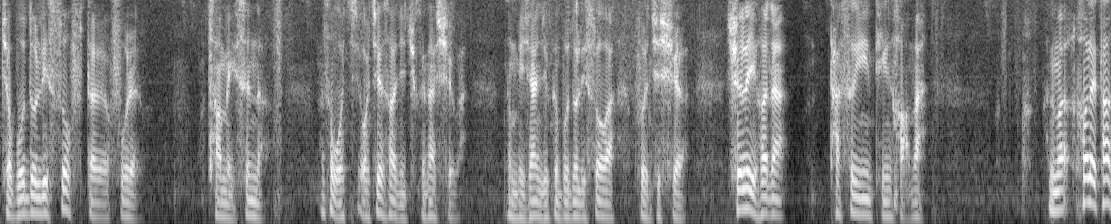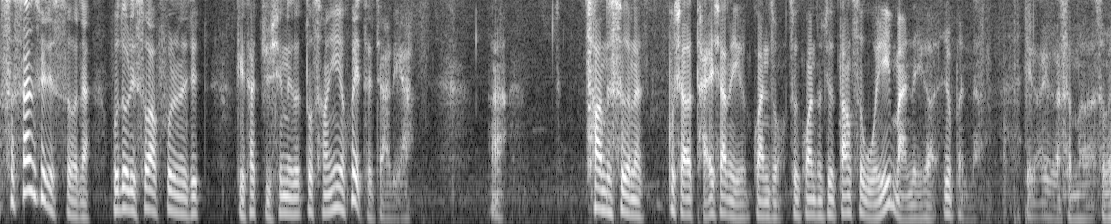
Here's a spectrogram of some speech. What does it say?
叫波多利索夫的夫人。唱美声的，他说我我介绍你去跟他学吧，那么米香就跟波多利索夫夫人去学了，学了以后呢，他声音挺好嘛。那么后来他十三岁的时候呢，波多利索夫夫人就给他举行了一个独唱音乐会，在家里啊，啊，唱的时候呢，不晓得台下的一个观众，这个观众就是当时伪满的一个日本的一个一个什么什么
